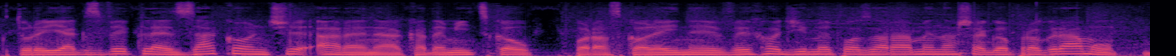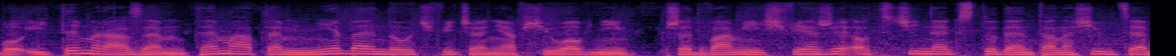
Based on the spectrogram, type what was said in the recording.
który jak zwykle zakończy arenę akademicką. Po raz kolejny wychodzimy poza ramy naszego programu, bo i tym razem tematem nie będą ćwiczenia w siłowni. Przed Wami świeży odcinek Studenta na siłce,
